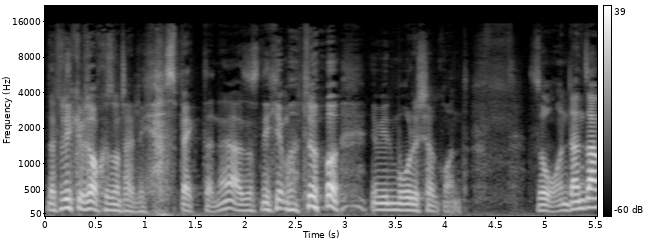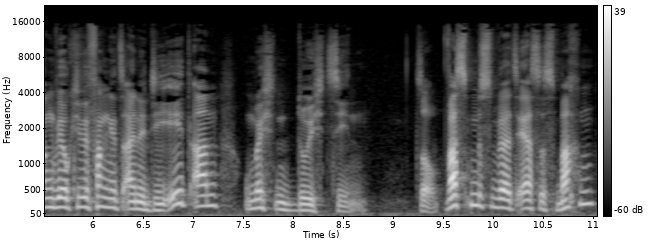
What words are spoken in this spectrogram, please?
natürlich gibt es auch gesundheitliche Aspekte, ne? also es ist nicht immer nur irgendwie ein modischer Grund. So, und dann sagen wir, okay, wir fangen jetzt eine Diät an und möchten durchziehen. So, was müssen wir als erstes machen?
